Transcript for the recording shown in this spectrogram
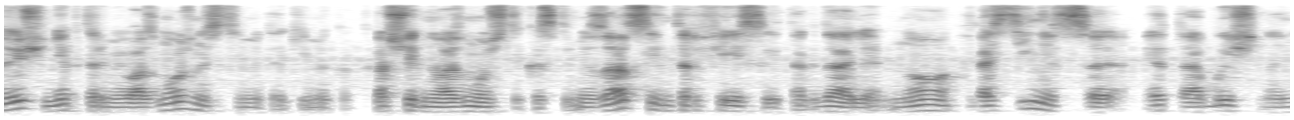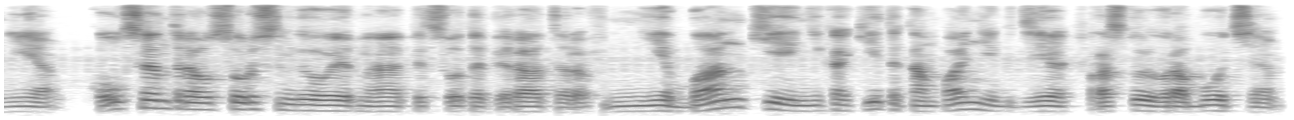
но еще некоторыми возможностями, такими как расширенные возможности кастомизации интерфейса и так далее. Но гостиницы – это обычно не колл-центры аутсорсинговые на 500 операторов, не банки, не какие-то компании, где простой в работе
